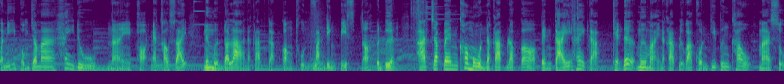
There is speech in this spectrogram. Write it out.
วันนี้ผมจะมาให้ดูในพอร์ต Account Size 10,000 ดอลลาร์นะครับ กับกองทุน Funding p i s เนาะเพื่อนๆ อาจจะเป็นข้อมูลนะครับ แล้วก็เป็นไกด์ให้กับ เทรดเดอร์มือใหม่นะครับหรือว่าคนที่เพิ่งเข้ามาสู่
